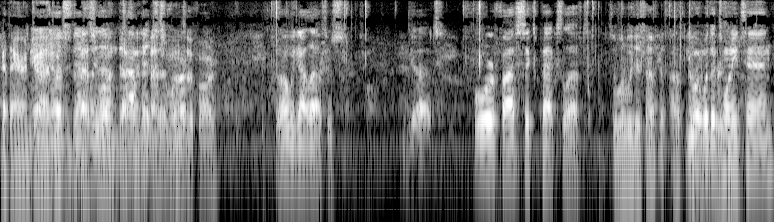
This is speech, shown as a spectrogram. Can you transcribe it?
We got the Aaron Aaron Judge, Judge, which is the best definitely the one. Definitely the best so one far. so far. So all we got left is we got four, five, six packs left. So what do we just open? Up, You went with the open the first 2010.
